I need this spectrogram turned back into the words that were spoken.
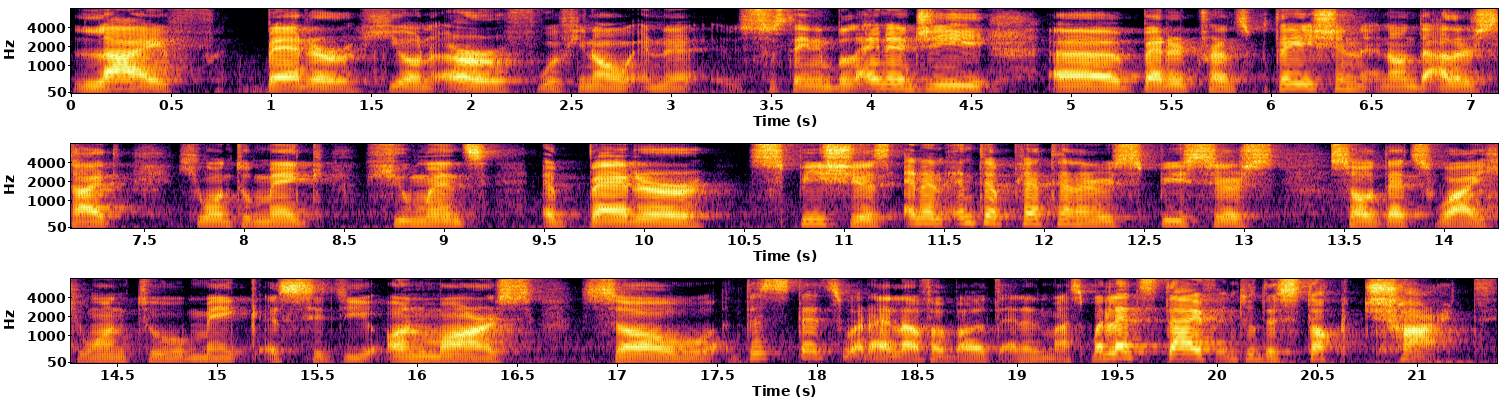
life better here on earth with you know uh, sustainable energy uh, better transportation and on the other side he want to make humans a better species and an interplanetary species so that's why he want to make a city on Mars. So this, that's what I love about Elon Musk. But let's dive into the stock chart.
